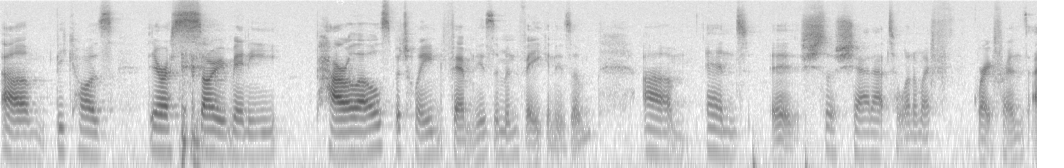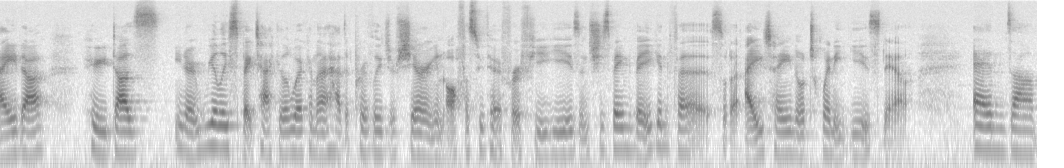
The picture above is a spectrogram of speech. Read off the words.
um, because there are so many parallels between feminism and veganism. Um, and uh, so shout out to one of my f- great friends, Ada, who does you know really spectacular work, and I had the privilege of sharing an office with her for a few years, and she's been vegan for sort of eighteen or twenty years now, and um,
